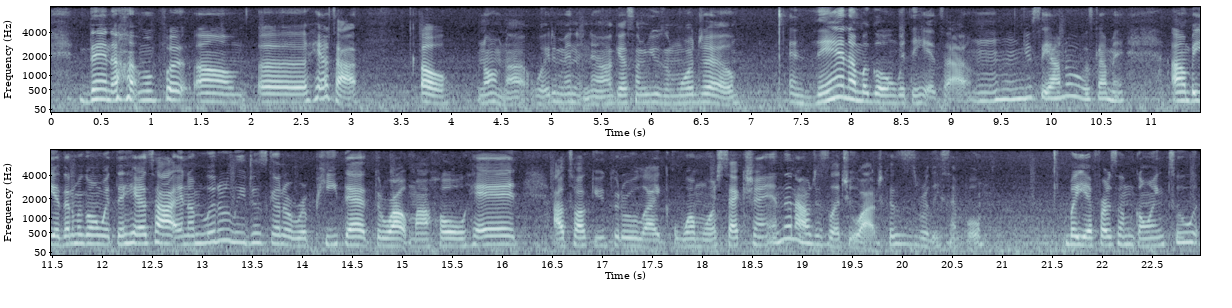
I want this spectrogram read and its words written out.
then I'm gonna put um, a hair tie. Oh, no, I'm not. Wait a minute now. I guess I'm using more gel. And then I'm gonna go in with the hair tie. Mm-hmm. You see, I knew it was coming. Um, but yeah, then I'm going with the hair tie, and I'm literally just gonna repeat that throughout my whole head. I'll talk you through like one more section, and then I'll just let you watch because it's really simple but yeah first i'm going to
